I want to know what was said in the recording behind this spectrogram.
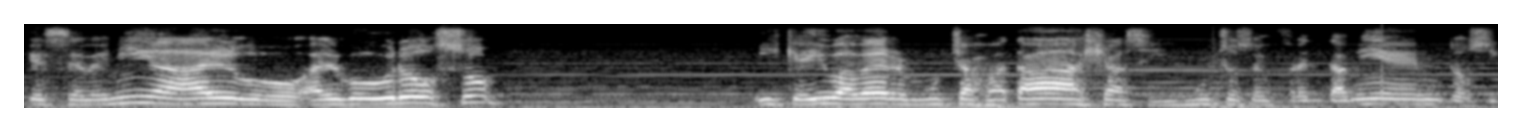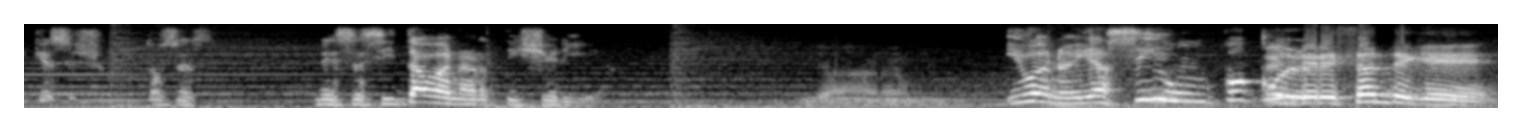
que se venía algo, algo grosso y que iba a haber muchas batallas y muchos enfrentamientos y qué sé yo. Entonces necesitaban artillería. Y bueno, y así un poco... Lo interesante que,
